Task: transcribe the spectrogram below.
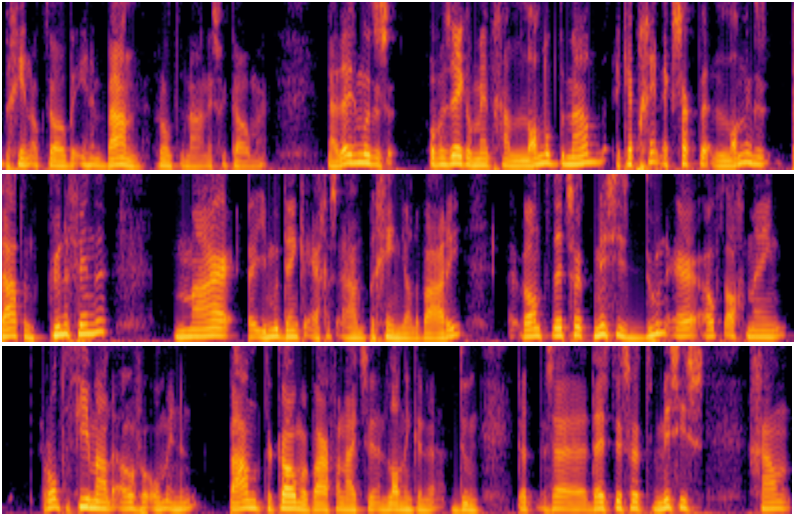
begin oktober in een baan rond de maan is gekomen. Nou, deze moet dus op een zeker moment gaan landen op de maan. Ik heb geen exacte landings datum kunnen vinden. Maar eh, je moet denken ergens aan begin januari. Want dit soort missies doen er over het algemeen rond de vier maanden over om in een baan te komen waarvanuit ze een landing kunnen doen. Dat, uh, deze, dit soort missies gaan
